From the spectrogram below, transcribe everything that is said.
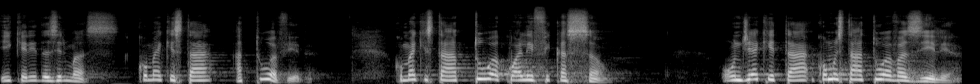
e queridas irmãs, como é que está a tua vida? Como é que está a tua qualificação? Onde é que está, como está a tua vasilha?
